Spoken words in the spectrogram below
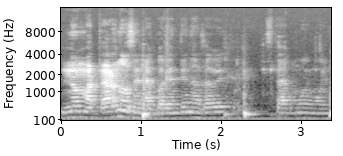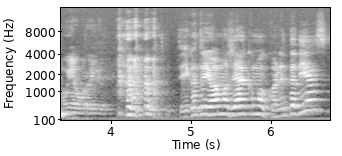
no matarnos en la cuarentena, ¿sabes? Porque está muy, muy, muy aburrido. ¿Sí, ¿Cuánto llevamos ya? ¿Como 40 días?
